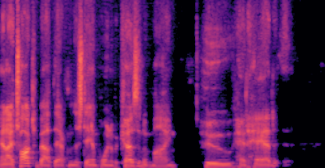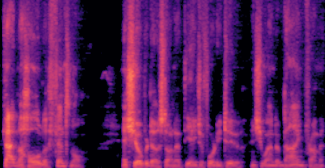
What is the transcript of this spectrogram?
And I talked about that from the standpoint of a cousin of mine who had had gotten a hold of fentanyl and she overdosed on it at the age of 42 and she wound up dying from it.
